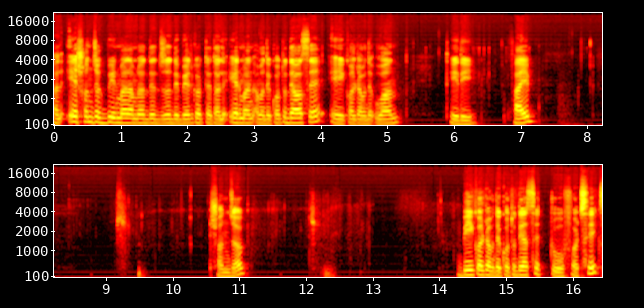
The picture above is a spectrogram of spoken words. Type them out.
তাহলে এ সংযোগ বির মান আমাদের যদি বের করতে, তাহলে এর মান আমাদের কত দেওয়া আছে? এই কলটা আমাদের ওয়ান থ্রি ফাইভ সংযোগ। বি কলটা আমাদের কত দেওয়া আছে? টু ফোর সিক্স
